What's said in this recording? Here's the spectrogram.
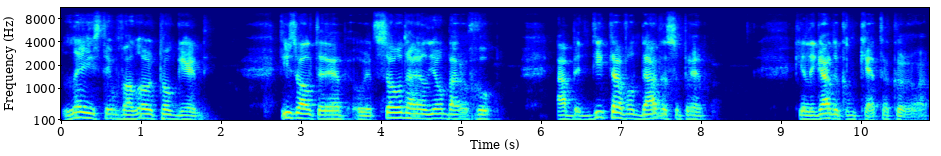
leis, têm um valor tão grande. Diz o Alterebe, o Etzon HaElyon Baruch a bendita bondade suprema, que é ligado com Ket, a coroa,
